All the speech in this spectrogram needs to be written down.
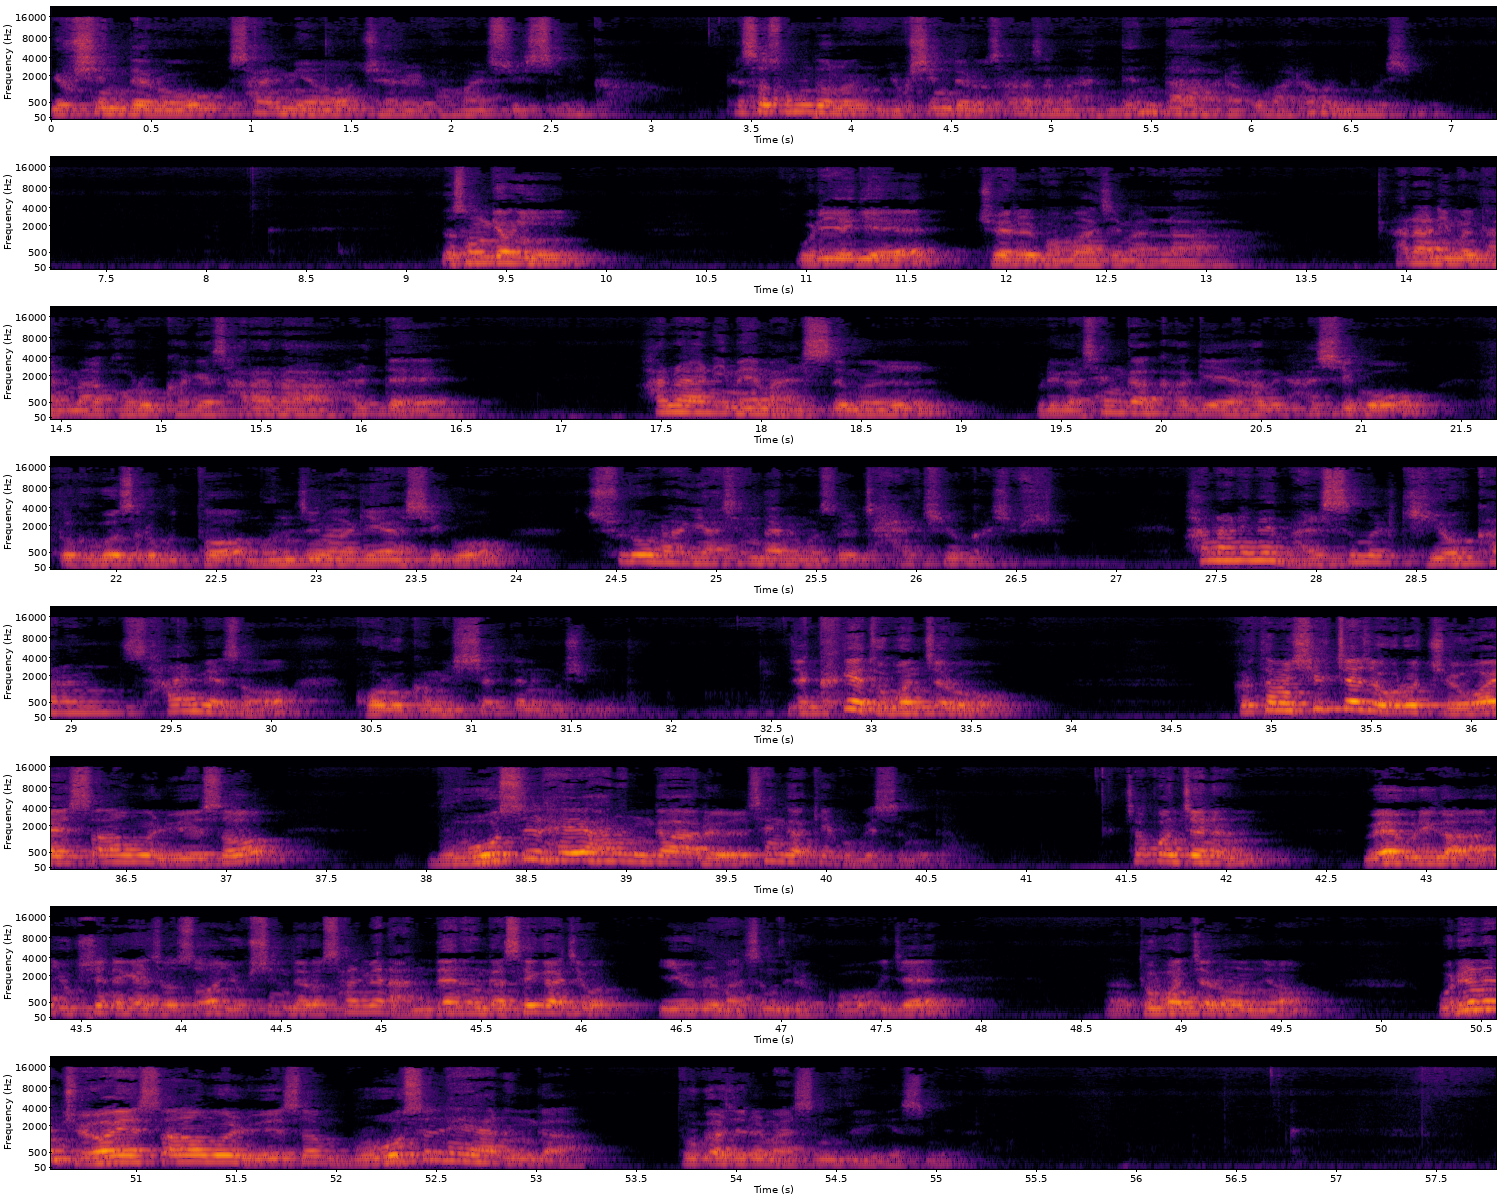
육신대로 살며 죄를 범할 수 있습니까? 그래서 성도는 육신대로 살아서는 안 된다라고 말하고 있는 것입니다. 성경이 우리에게 죄를 범하지 말라, 하나님을 닮아 거룩하게 살아라 할 때 하나님의 말씀을 우리가 생각하게 하시고 또 그것으로부터 논증하게 하시고 추론하게 하신다는 것을 잘 기억하십시오. 하나님의 말씀을 기억하는 삶에서 거룩함이 시작되는 것입니다. 이제 크게 두 번째로 그렇다면 실제적으로 죄와의 싸움을 위해서 무엇을 해야 하는가를 생각해 보겠습니다. 첫 번째는 왜 우리가 육신에게 져서 육신대로 살면 안 되는가 세 가지 이유를 말씀드렸고 이제 두 번째로는요. 우리는 죄와의 싸움을 위해서 무엇을 해야 하는가 두 가지를 말씀드리겠습니다.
